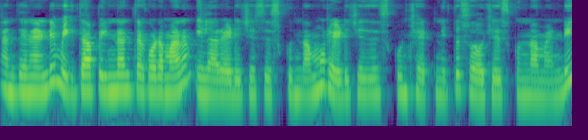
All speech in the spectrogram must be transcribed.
అంతేనండి. మిగతా పిండంతా కూడా మనం ఇలా రెడీ చేసేసుకుందాము. రెడీ చేసేసుకుని చట్నీతో సర్వ్ చేసుకుందామండి.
